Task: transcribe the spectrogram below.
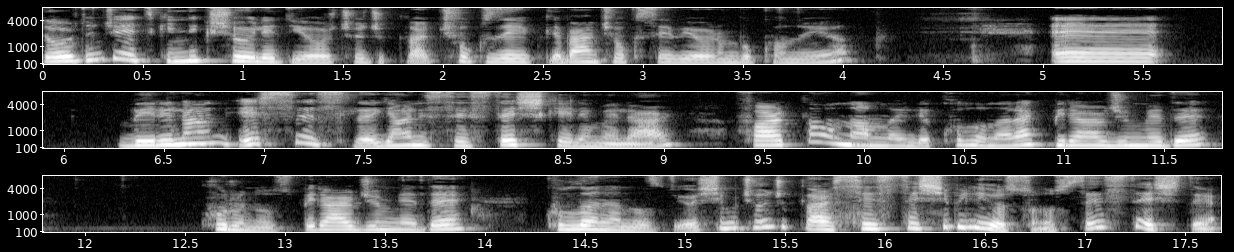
Dördüncü etkinlik şöyle diyor çocuklar. Çok zevkli, ben çok seviyorum bu konuyu. Ee, verilen eş sesli yani sesteş kelimeler farklı anlamlarıyla kullanarak birer cümlede kurunuz, birer cümlede kullanınız diyor. Şimdi çocuklar sesteşi biliyorsunuz. Sesteşte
